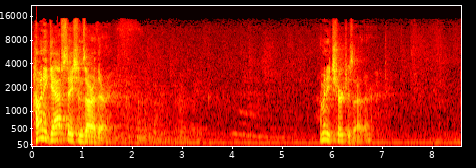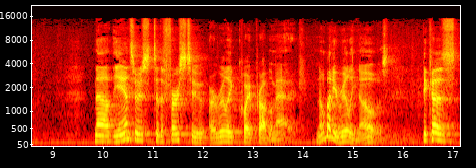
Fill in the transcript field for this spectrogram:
How many gas stations are there? How many churches are there? Now, the answers to the first two are really quite problematic. Nobody really knows because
